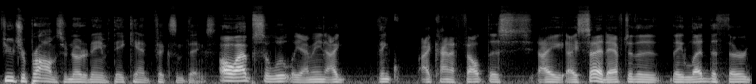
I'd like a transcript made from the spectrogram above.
future problems for Notre Dame if they can't fix some things. Oh, absolutely. I mean, I think I kind of felt this. I, I said after the they led the third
